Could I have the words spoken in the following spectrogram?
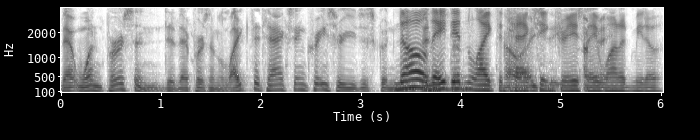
That one person did that person like the tax increase, or you just couldn't? No, they them? didn't like the oh, tax increase. They wanted me to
